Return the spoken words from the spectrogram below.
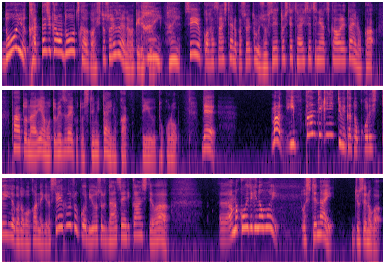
どういう、買った時間をどう使うかは人それぞれなわけですよ。はいはい。性欲を発散したいのかそれとも女性として大切に扱われたいのかパートナーには求めづらいことをしてみたいのかっていうところでまあ一般的にっていう言い方をここで知っていいのかどうかわかんないけど性風俗を利用する男性に関してはえーあんま好意的な思いをしてない女性の方が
